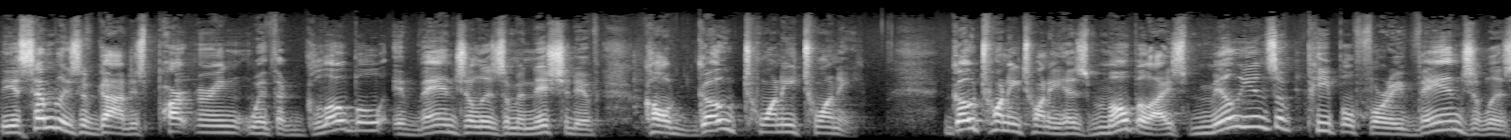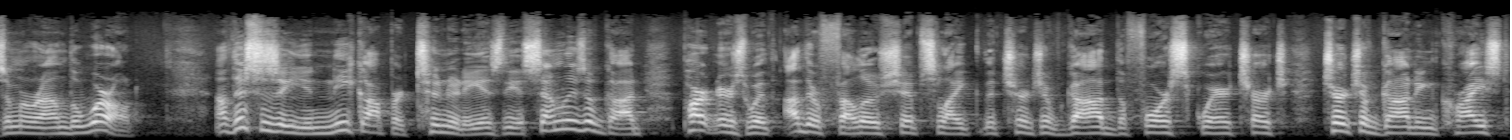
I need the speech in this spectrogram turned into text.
The Assemblies of God is partnering with a global evangelism initiative called Go 2020. Go 2020 has mobilized millions of people for evangelism around the world. Now, this is a unique opportunity as the Assemblies of God partners with other fellowships like the Church of God, the Foursquare Church, Church of God in Christ,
